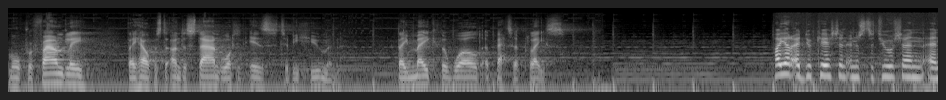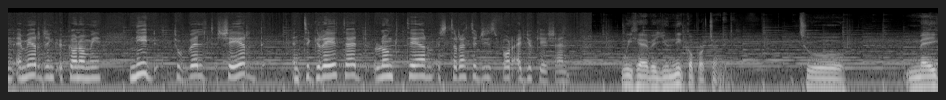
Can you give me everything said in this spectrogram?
More profoundly, they help us to understand what it is to be human. They make the world a better place. Higher education institution and emerging economy need to build shared, integrated, long-term strategies for education. We have a unique opportunity to make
